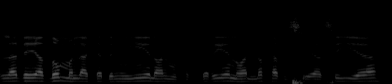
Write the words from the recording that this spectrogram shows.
الذي يضم الأكاديميين والمفكرين والنخب السياسية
